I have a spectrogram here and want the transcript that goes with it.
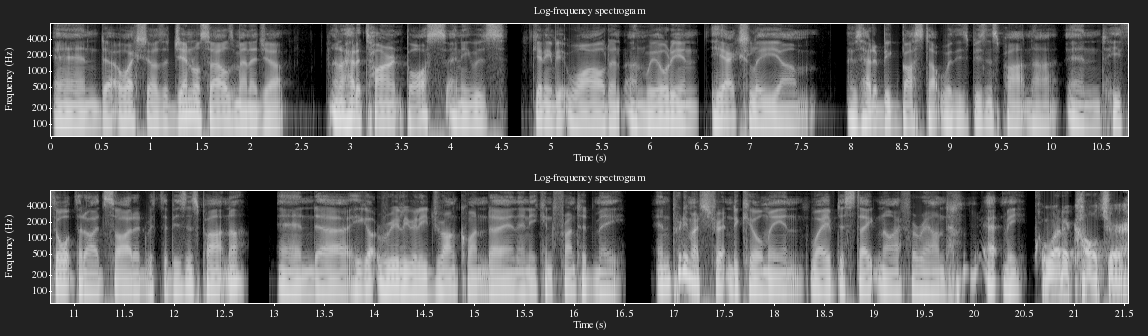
and uh, well, actually, I was a general sales manager, and I had a tyrant boss, and he was getting a bit wild and unwieldy, and he actually um, has had a big bust up with his business partner, and he thought that I'd sided with the business partner, and uh, he got really, really drunk one day, and then he confronted me. And pretty much threatened to kill me and waved a steak knife around at me. What a culture.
